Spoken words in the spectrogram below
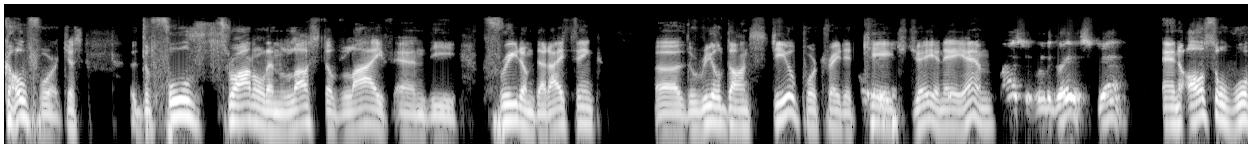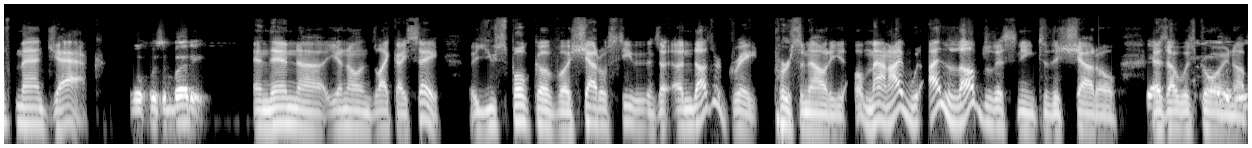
go for it just the full throttle and lust of life and the freedom that I think uh, the real Don Steele portrayed at KHJ and AM, Classic, one of the greatest. Yeah. and also Wolfman Jack. Wolf was a buddy. And then, uh, you know, and like I say, you spoke of uh, Shadoe Stevens, another great personality. Oh man, I would I loved listening to the Shadow as I was growing up.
